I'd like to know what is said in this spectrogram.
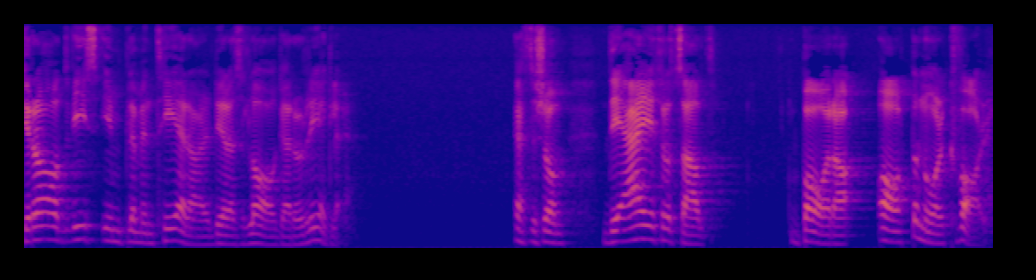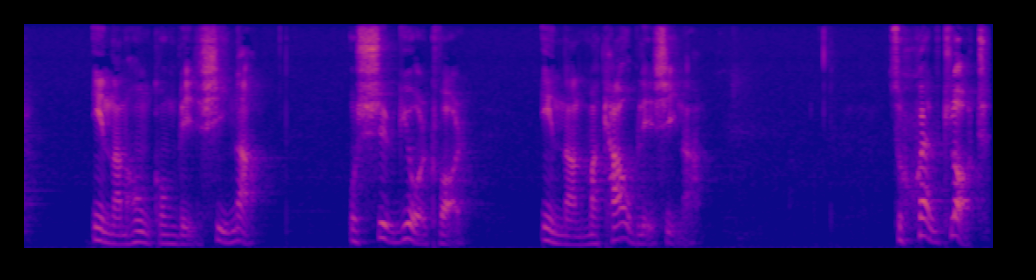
gradvis implementerar deras lagar och regler. Eftersom det är ju trots allt bara 18 år kvar innan Hongkong blir Kina. Och 20 år kvar innan Macao blir Kina. Så självklart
